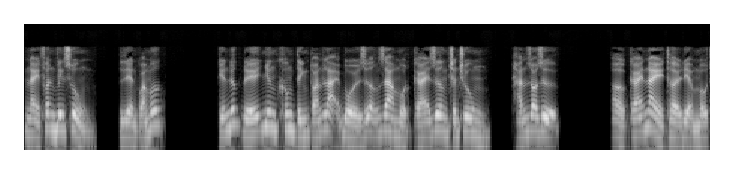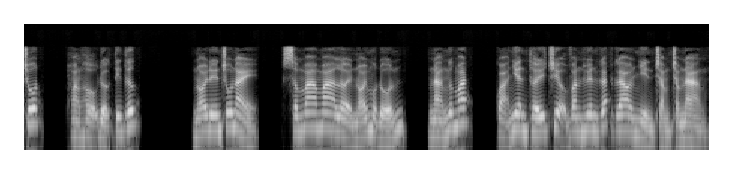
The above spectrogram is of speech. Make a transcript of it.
này phân vinh sủng, liền quá mức. Kiến đức đế nhưng không tính toán lại bồi dưỡng ra một cái dương chân trung, hắn do dự. Ở cái này thời điểm mấu chốt, hoàng hậu được tin tức. Nói đến chỗ này, sầm ma ma lời nói một đốn, nàng ngước mắt, quả nhiên thấy triệu văn huyên gắt gao nhìn chằm chằm nàng.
